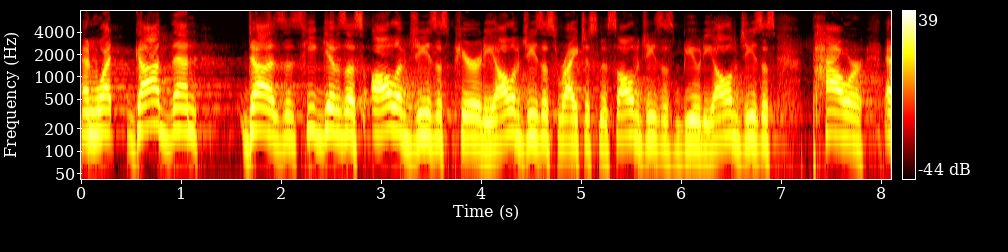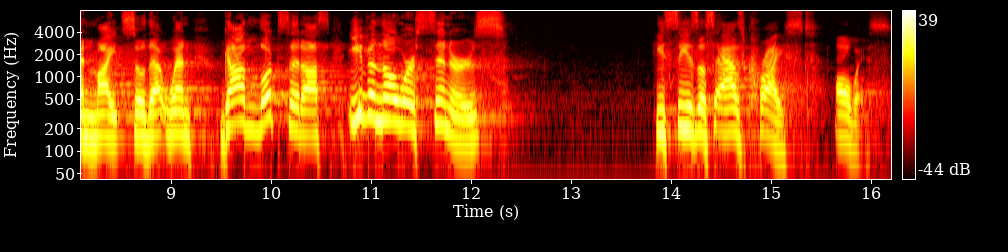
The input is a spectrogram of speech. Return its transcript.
And what God then does is he gives us all of Jesus' purity, all of Jesus' righteousness, all of Jesus' beauty, all of Jesus' power and might, so that when God looks at us, even though we're sinners, he sees us as Christ always.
